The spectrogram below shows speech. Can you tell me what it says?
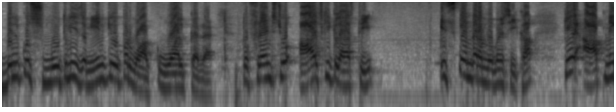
बिल्कुल स्मूथली ज़मीन के ऊपर वॉक वॉक कर रहा है। तो फ्रेंड्स जो आज की क्लास थी, इसके अंदर हम लोगों ने सीखा कि आपने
